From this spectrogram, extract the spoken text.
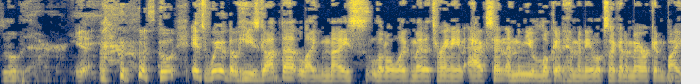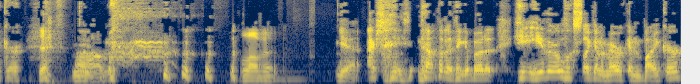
smuggler. Yeah. It's weird though, he's got that like nice little like Mediterranean accent, and then you look at him and he looks like an American biker. Yeah. Yeah. Um, Love it. Yeah, actually, now that I think about it, he either looks like an American biker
